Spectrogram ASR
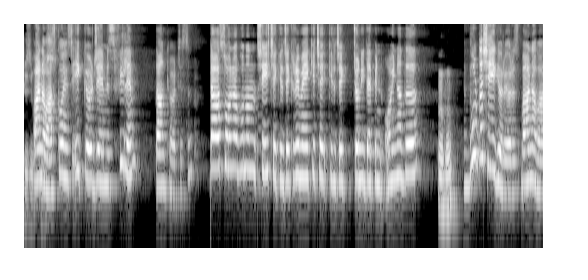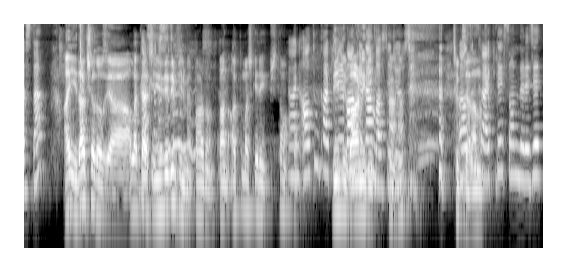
Bizim Barnabas Collins'i ilk göreceğimiz film Dan Curtis'in. Daha sonra bunun şeyi çekilecek, remake'i çekilecek Johnny Depp'in oynadığı. Hı hı. Burada şeyi görüyoruz Barnabas'ta. Ay Dark Shadows ya. Allah kahretsin izlediğim filmi. Pardon. Ben aklım başka yere gitmiş. Tamam. Yani Altın Kalpli vampirden bahsediyoruz. Çok güzel Altın Kalpli son derece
